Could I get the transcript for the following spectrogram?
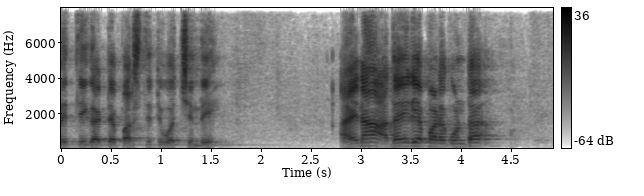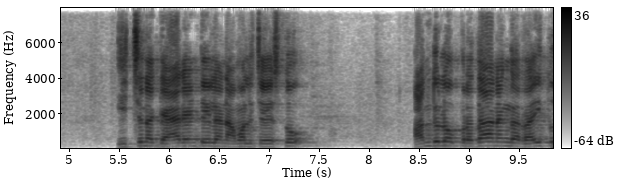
మిత్తి కట్టే పరిస్థితి వచ్చింది. అయినా అధైర్యపడకుండా ఇచ్చిన గ్యారంటీలను అమలు చేస్తూ అందులో ప్రధానంగా రైతు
